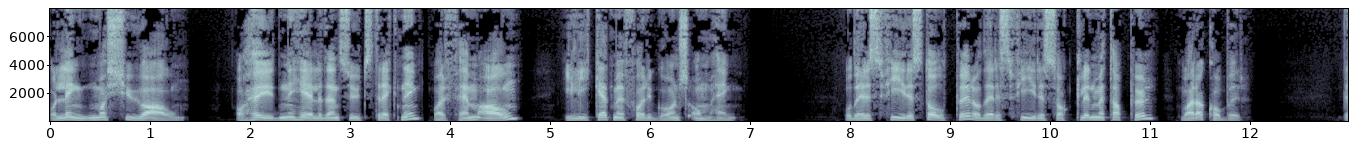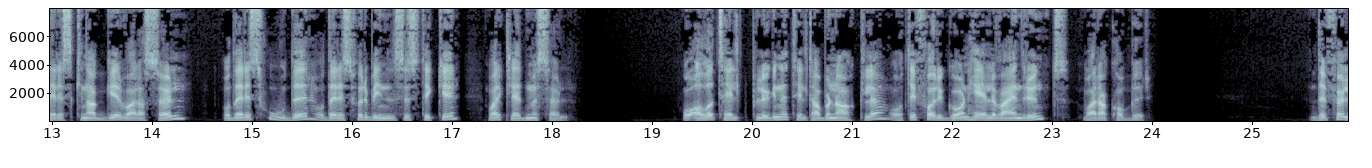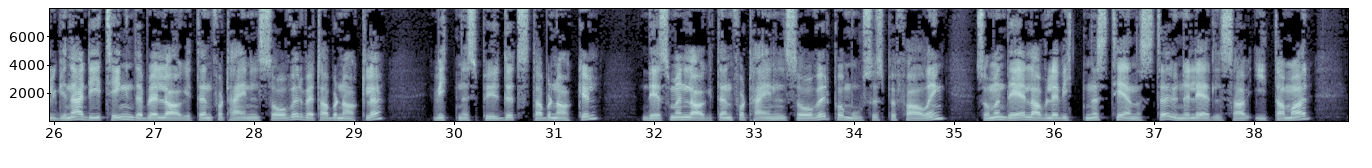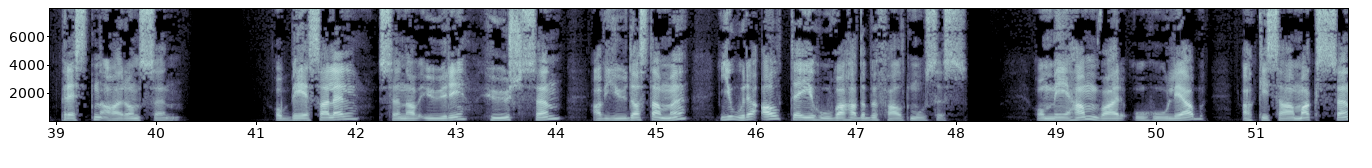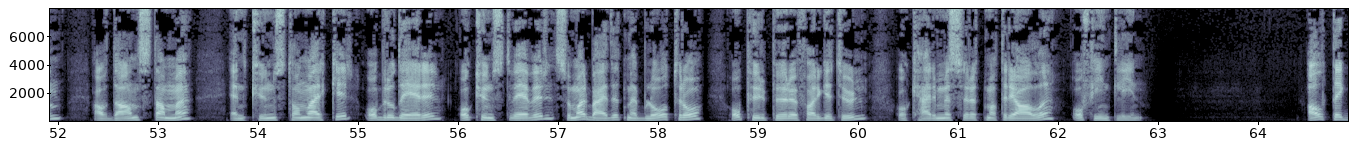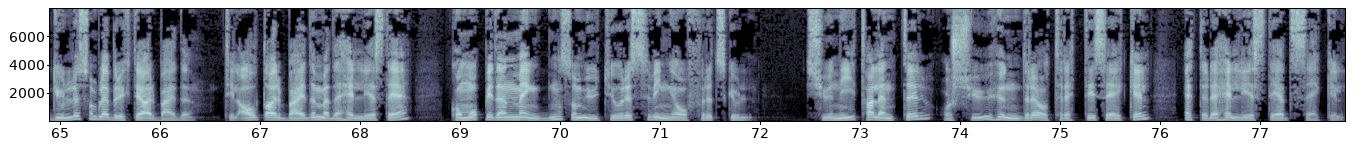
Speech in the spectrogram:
og lengden var 20 alen, og høyden i hele dens utstrekning var 5 alen, i likhet med forgårdens omheng. Og deres fire stolper og deres fire sokler med tapphull var av kobber. Deres knagger var av sølv, og deres hoder og deres forbindelsesstykker var kledd med sølv. Og alle teltpluggene til tabernaklet og til forgården hele veien rundt var av kobber. Det følgende er de ting det ble laget en fortegnelse over ved tabernaklet, vittnesbyrdets tabernakel, det som en laget en fortegnelse over på Moses befaling, som en del av levittenes tjeneste under ledelse av Itamar, presten Arons sønn. Og Besalel, sønn av Uri, Hurs sønn, av Judas stamme, gjorde alt det Jehova hadde befalt Moses. Og med ham var Oholiab, Akisamaks sønn, av Dans stamme, en kunsthåndverker og broderer og kunstvever som arbeidet med blå tråd og purpurfarget ull og kermesrødt materiale og fint lin. Alt det gullet som ble brukt i arbeidet, til alt arbeidet med det hellige sted, kom opp i den mengden som utgjorde svingeofferets gull, 29 talenter og 730 sekel etter det hellige steds sekel.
